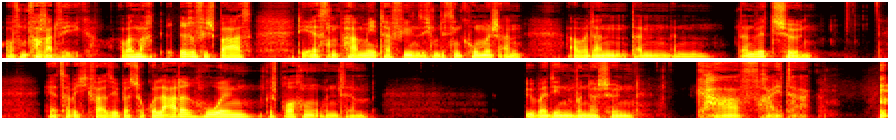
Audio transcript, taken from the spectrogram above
auf dem Fahrradweg. Aber es macht irre viel Spaß. Die ersten paar Meter fühlen sich ein bisschen komisch an, aber dann, dann, dann, dann wird's schön. Jetzt habe ich quasi über Schokolade holen gesprochen und ähm, über den wunderschönen Karfreitag.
